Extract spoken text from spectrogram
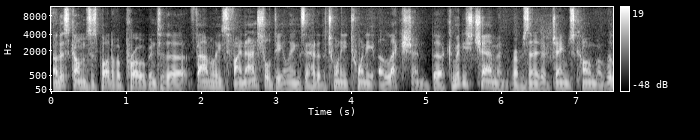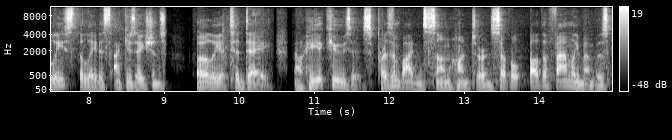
Now, this comes as part of a probe into the family's financial dealings ahead of the 2020 election. The committee's chairman, Representative James Comer, released the latest accusations earlier today. Now, he accuses President Biden's son, Hunter, and several other family members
